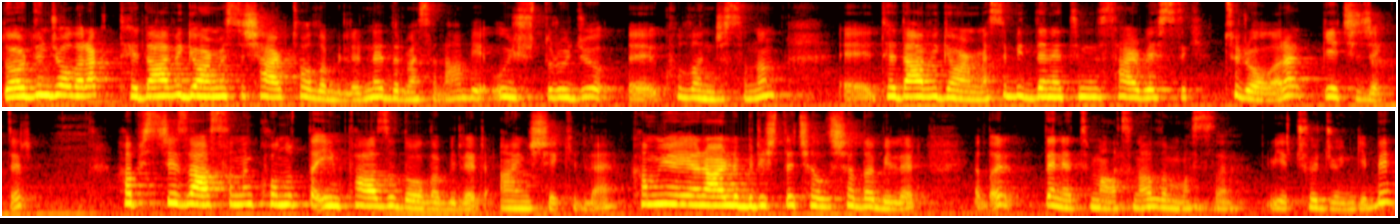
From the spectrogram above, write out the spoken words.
Dördüncü olarak tedavi görmesi şartı olabilir. Nedir mesela? Bir uyuşturucu e, kullanıcısının e, tedavi görmesi bir denetimli serbestlik türü olarak geçecektir. Hapis cezasının konutta infazı da olabilir aynı şekilde. Kamuya yararlı bir işte çalışabilir ya da denetim altına alınması bir çocuğun gibi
